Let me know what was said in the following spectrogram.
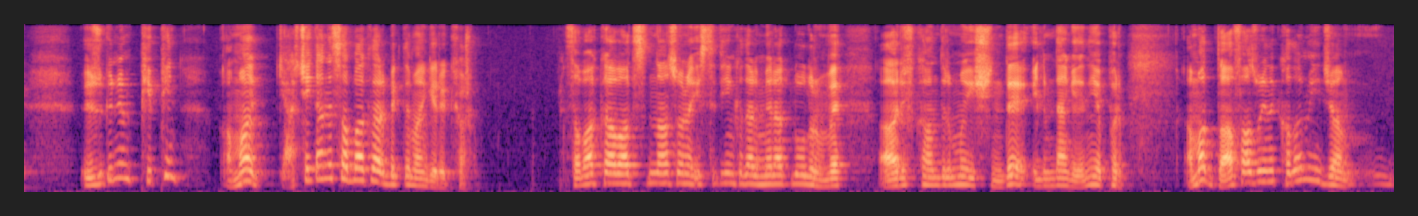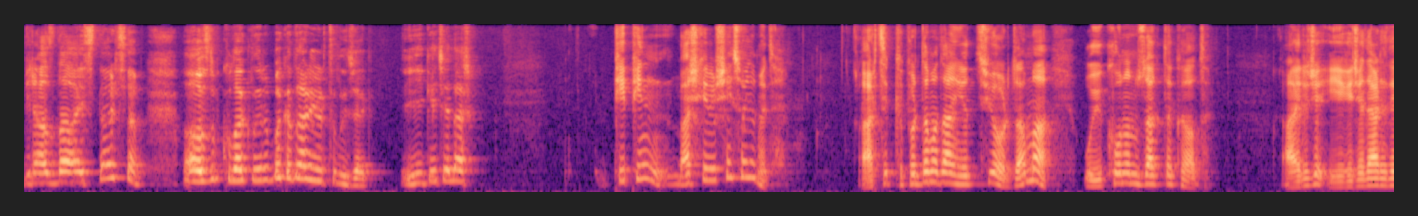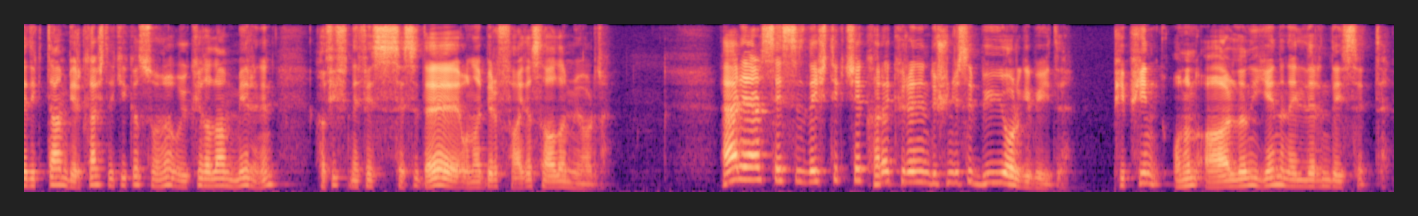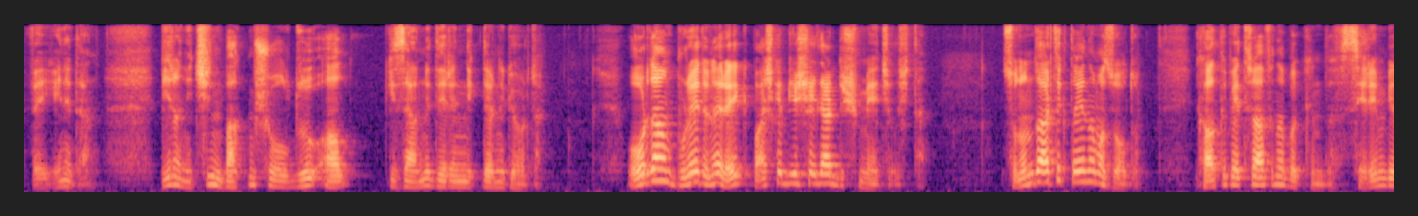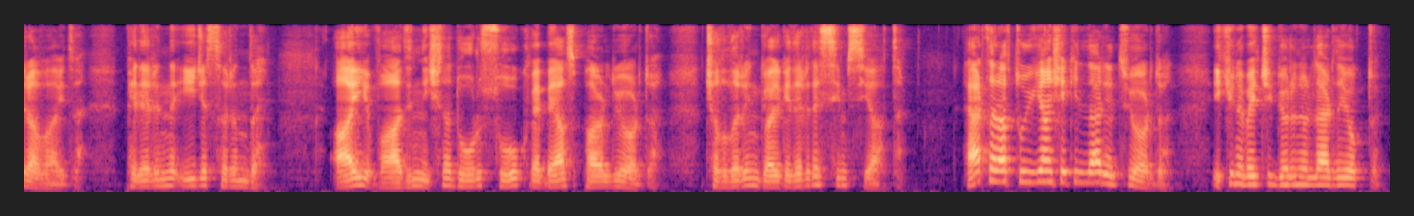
Üzgünüm Pipin ama gerçekten de sabah kadar beklemen gerekiyor. Sabah kahvaltısından sonra istediğin kadar meraklı olurum ve Arif kandırma işinde elimden geleni yaparım. Ama daha fazla uyanık kalamayacağım. Biraz daha esnersem ağzım kulaklarıma kadar yırtılacak. İyi geceler. Pipin başka bir şey söylemedi. Artık kıpırdamadan yatıyordu ama uyku ondan uzakta kaldı. Ayrıca iyi geceler de dedikten birkaç dakika sonra uykuya dalan Mary'nin hafif nefes sesi de ona bir fayda sağlamıyordu. Her yer sessizleştikçe kara kürenin düşüncesi büyüyor gibiydi. Pipin onun ağırlığını yeniden ellerinde hissetti ve yeniden bir an için bakmış olduğu al gizemli derinliklerini gördü. Oradan buraya dönerek başka bir şeyler düşünmeye çalıştı. Sonunda artık dayanamaz oldu. Kalkıp etrafına bakındı. Serin bir havaydı. Pelerinle iyice sarındı. Ay vadinin içine doğru soğuk ve beyaz parlıyordu. Çalıların gölgeleri de simsiyahtı. Her tarafta uyuyan şekiller yatıyordu. İki nöbetçi görünürlerde yoktu.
